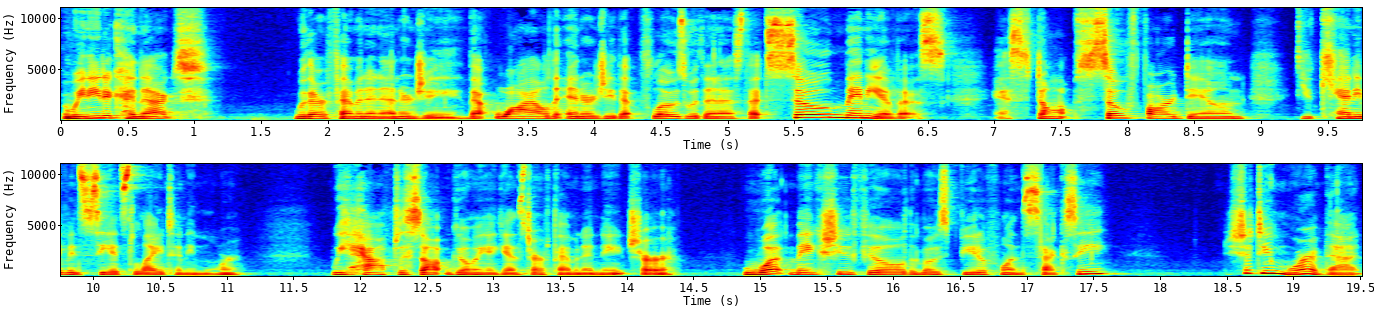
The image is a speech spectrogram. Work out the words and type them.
We need to connect with our feminine energy, that wild energy that flows within us that so many of us has stomped so far down you can't even see its light anymore. We have to stop going against our feminine nature. What makes you feel the most beautiful and sexy? You should do more of that.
